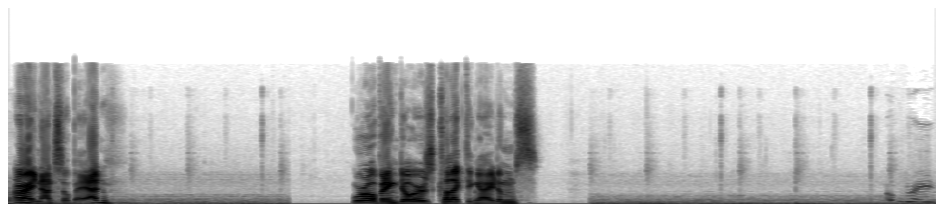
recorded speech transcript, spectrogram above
Alright, not so bad. We're opening doors, collecting items. Oh, please,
